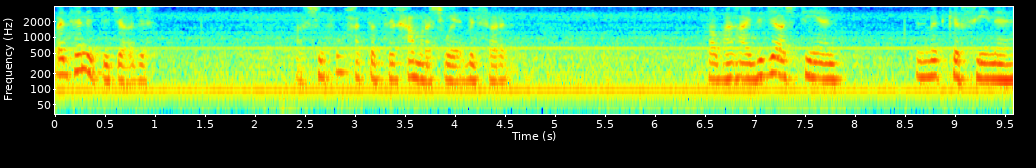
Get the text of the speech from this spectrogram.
وادهن الدجاجة. شوفوا حتى تصير حمرة شوية بالفرن طبعا هاي دجاجتين ما تكفينا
